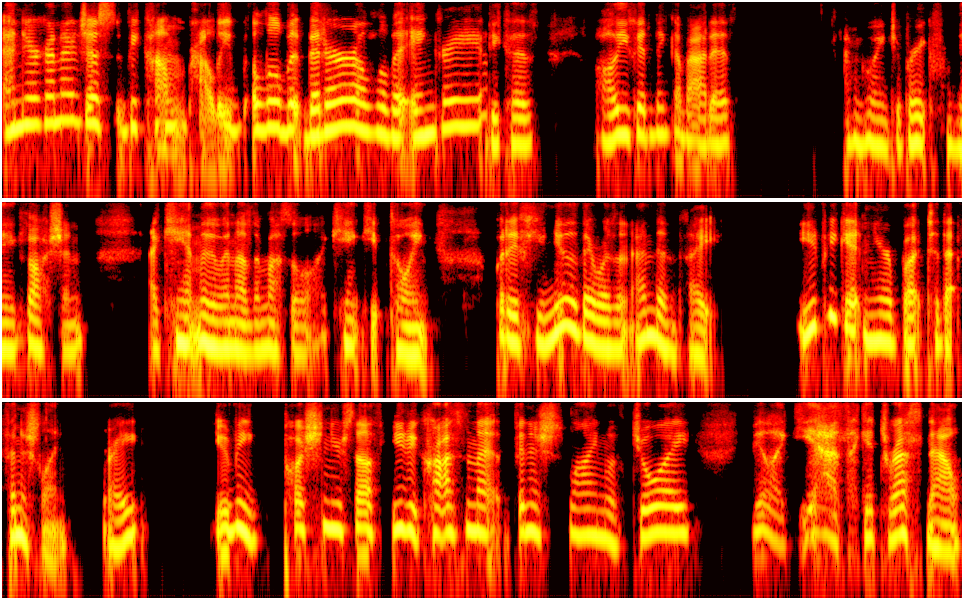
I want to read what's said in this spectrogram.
And you're going to just become probably a little bit bitter, a little bit angry because all you can think about is, I'm going to break from the exhaustion. I can't move another muscle. I can't keep going. But if you knew there was an end in sight, you'd be getting your butt to that finish line, right? You'd be pushing yourself. You'd be crossing that finish line with joy. You'd be like, yes, I get dressed now.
